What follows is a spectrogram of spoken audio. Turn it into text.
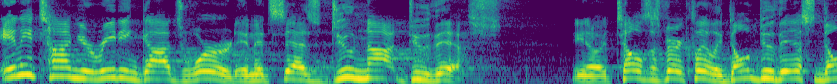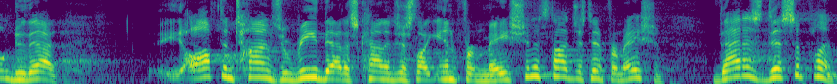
anytime you're reading God's Word and it says, do not do this, you know, it tells us very clearly, don't do this, don't do that. Oftentimes we read that as kind of just like information. It's not just information, that is discipline.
